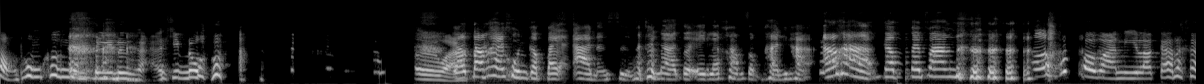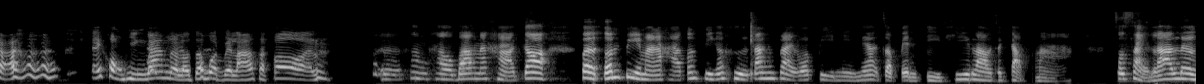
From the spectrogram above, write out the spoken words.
สองทุ่มครึ่งยันตีหนึ่งอะ คิดดู เออว่ะเราต้องให้คุณกลับไปอ่านหนังสือพัฒนาตัวเองและความสัมพันธ์ค่ะ เอาค่ะ กลับไปฟังเออประมาณนี้ละกันค่ะไอ้ของพิงบ้างเดี๋ยวเราจะหมดเวลาสักก่อนเออข้างเขาบ้างนะคะ ก็เปิดต้นปีมานะคะ ต้นปีก็คือตั้งใจว่าปีนี้เนี่ยจะเป็นปีที่เราจะกลับมาสดใสร่าเริง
